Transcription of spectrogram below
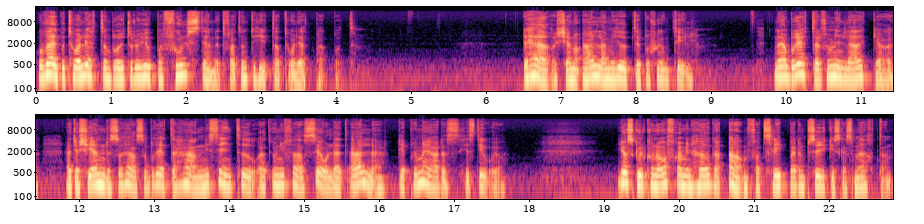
Och väl på toaletten bryter du ihop fullständigt för att du inte hittar toalettpappret. Det här känner alla med djup depression till. När jag berättade för min läkare att jag kände så här så berättade han i sin tur att ungefär så lät alla deprimerades historier. Jag skulle kunna offra min högra arm för att slippa den psykiska smärtan.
